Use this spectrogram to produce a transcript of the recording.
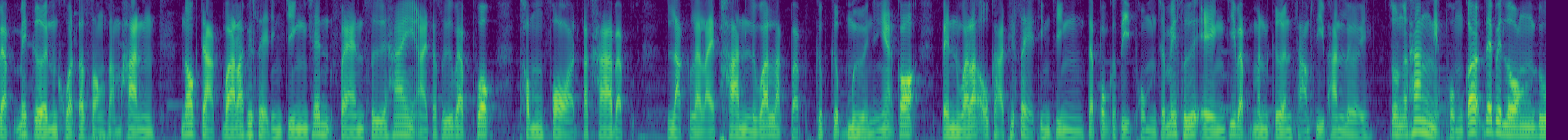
แบบไม่เกินขวดละ2องสามพันนอกจากวาระพิเศษจริงๆ เช่นแฟนซื้อให้อาจจะซื้อแบบพวกทอมฟอร์ดราคาแบบ หลักหลายๆพันหรือว่าหลักแบบเกือบเกือบหมื่นอย่างเงี้ยก็เป็นวาระโอกาสพิเศษจริงๆ แต่ปกติผมจะไม่ซื้อเองที่แบบมันเกิน 3 4มสี่พันเลย จนกระทั่งเนี่ยผมก็ได้ไปลองดู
